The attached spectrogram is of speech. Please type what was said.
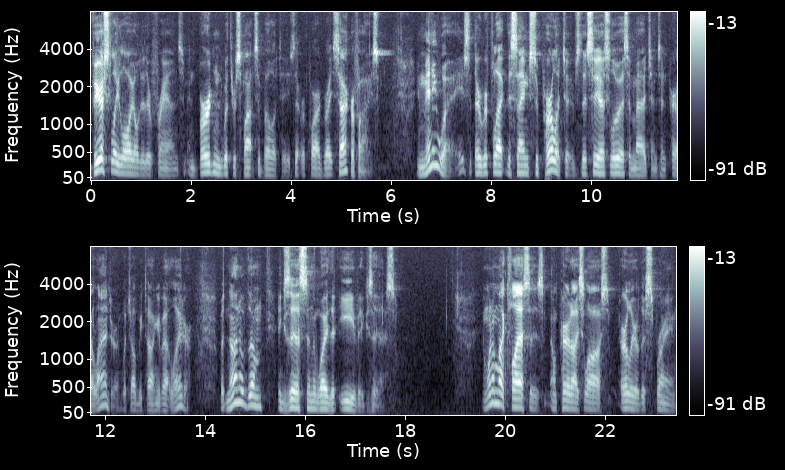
fiercely loyal to their friends, and burdened with responsibilities that require great sacrifice. In many ways, they reflect the same superlatives that C.S. Lewis imagines in Perelandra, which I'll be talking about later. But none of them exists in the way that Eve exists. In one of my classes on Paradise Lost earlier this spring,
